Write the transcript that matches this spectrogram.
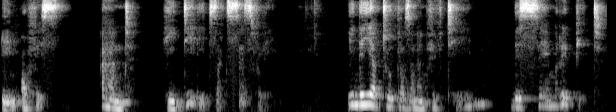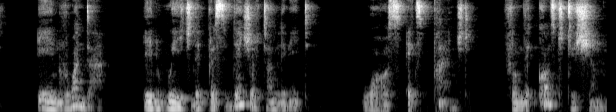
in office, and he did it successfully. In the year 2015, the same repeat in Rwanda, in which the presidential term limit was expunged from the constitution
